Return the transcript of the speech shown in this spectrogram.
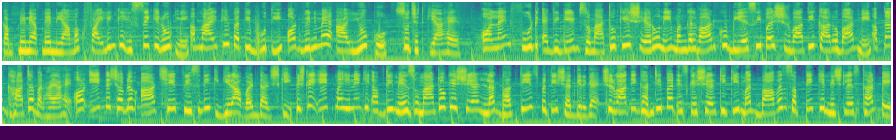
कंपनी ने अपने नियामक फाइलिंग के हिस्से के रूप में अमेरिकी प्रतिभूति और विनिमय आयोग को सूचित किया है। ऑनलाइन फ़ूड एग्रीगेट जोमैटो के शेयरों ने मंगलवार को बीएसई पर शुरुआती कारोबार में अपना घाटा बढ़ाया है और एक दशमलव आठ छह फ़ीसदी की गिरावट दर्ज की। पिछले एक महीने की अवधि में जोमेटो के शेयर लगभग तीस प्रतिशत गिर गए। शुरुआती घंटी पर इसके शेयर की कीमत बावन सप्ते के निचले स्तर पे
